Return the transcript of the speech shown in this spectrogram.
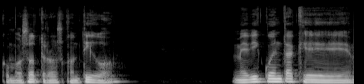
con vosotros, contigo, me di cuenta que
